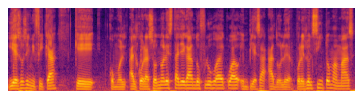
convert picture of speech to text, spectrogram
y eso significa que como al corazón no le está llegando flujo adecuado empieza a doler. Por eso el síntoma más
